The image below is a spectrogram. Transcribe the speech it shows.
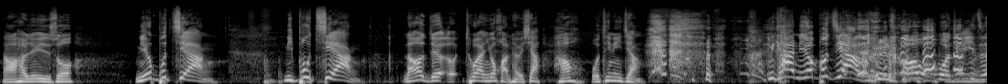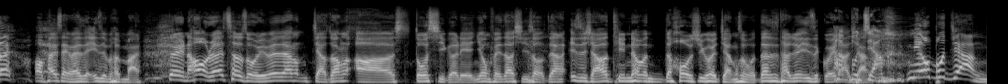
然后他就一直说：“你又不讲，你不讲。”然后就呃突然又缓和一下，好，我听你讲。你看你又不讲，然后我就一直在哦拍谁拍谁，一直喷麦。对，然后我就在厕所里面这样假装啊、多洗个脸，用肥皂洗手，这样一直想要听他们的后续会讲什么，但是他就一直鬼打墙，他不讲。你又不讲。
